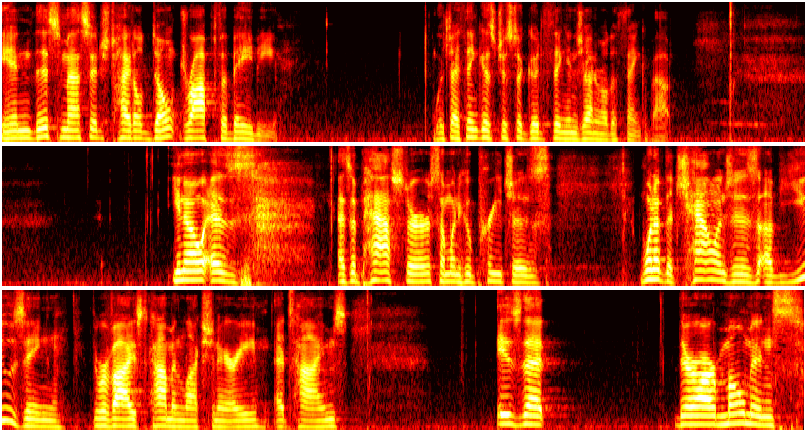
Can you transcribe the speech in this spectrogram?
in this message titled Don't Drop the Baby, which I think is just a good thing in general to think about. You know, as, as a pastor, someone who preaches, one of the challenges of using the Revised Common Lectionary at times is that there are moments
